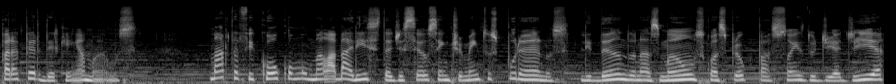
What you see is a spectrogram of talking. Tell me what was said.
para perder quem amamos. Marta ficou como malabarista de seus sentimentos por anos, lidando nas mãos com as preocupações do dia a dia,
